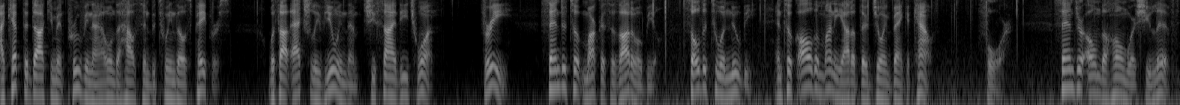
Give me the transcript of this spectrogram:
I kept the document proving I owned the house in between those papers. Without actually viewing them, she signed each one. 3. Sandra took Marcus's automobile, sold it to a newbie, and took all the money out of their joint bank account. 4. Sandra owned the home where she lived.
